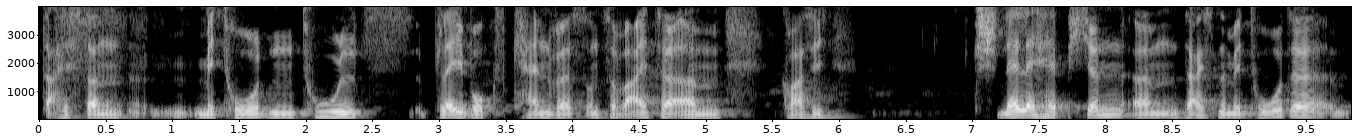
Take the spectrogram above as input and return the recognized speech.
da ist dann äh, Methoden, Tools, Playbooks, Canvas und so weiter, ähm, quasi schnelle Häppchen. Ähm, da ist eine Methode,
